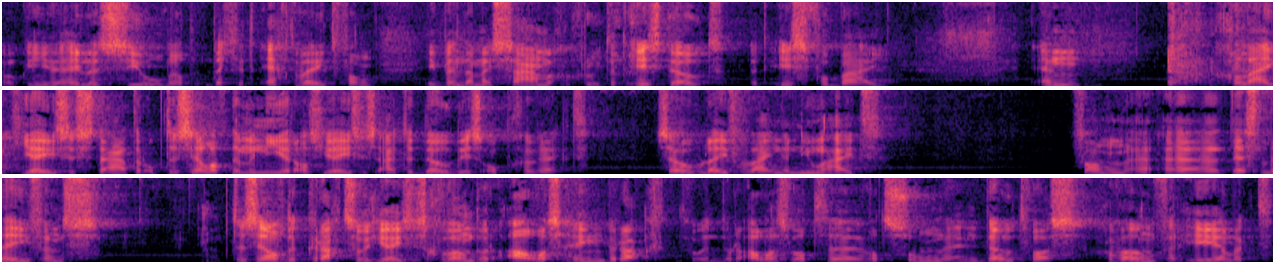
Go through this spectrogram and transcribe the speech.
ook in je hele ziel. Dat, dat je het echt weet van, ik ben daarmee samengegroeid. Het is dood, het is voorbij. En gelijk Jezus staat er, op dezelfde manier als Jezus uit de dood is opgewekt. Zo leven wij in de nieuwheid van uh, des levens. Op dezelfde kracht zoals Jezus gewoon door alles heen brak. Door, alles wat, wat zonde en dood was. Gewoon verheerlijkt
